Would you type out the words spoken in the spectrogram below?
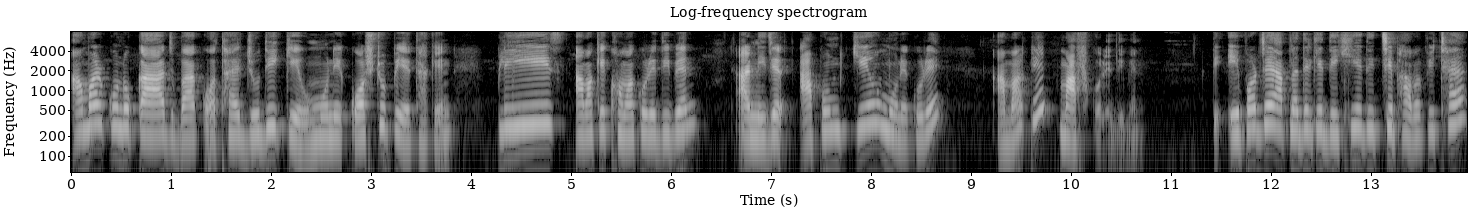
আমার কোনো কাজ বা কথায় যদি কেউ মনে কষ্ট পেয়ে থাকেন, প্লিজ আমাকে ক্ষমা করে দিবেন। আর নিজের আপন কেউ মনে করে আমাকে মাফ করে দিবেন। এ পর্যায়ে আপনাদেরকে দেখিয়ে দিচ্ছি ভাবা পিঠা।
